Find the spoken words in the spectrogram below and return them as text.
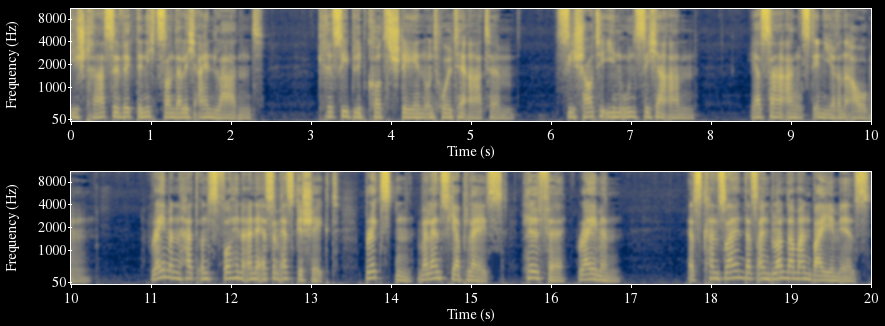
Die Straße wirkte nicht sonderlich einladend. Chrissy blieb kurz stehen und holte Atem. Sie schaute ihn unsicher an. Er sah Angst in ihren Augen. Raymond hat uns vorhin eine SMS geschickt. Brixton, Valencia Place. Hilfe, Raymond. Es kann sein, dass ein blonder Mann bei ihm ist.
